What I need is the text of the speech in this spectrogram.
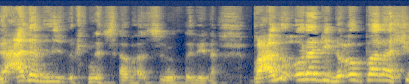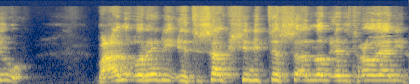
ንዓለም ህዝቢ ክነሰባስብ ንኽእል ኢና ባዕሉ ኦረዲ ንዑ ባላሽዎ ባዕሉ ኦረዲ እቲ ሳንክሽን ይተስአሎም ኤርትራውያን ኢሉ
